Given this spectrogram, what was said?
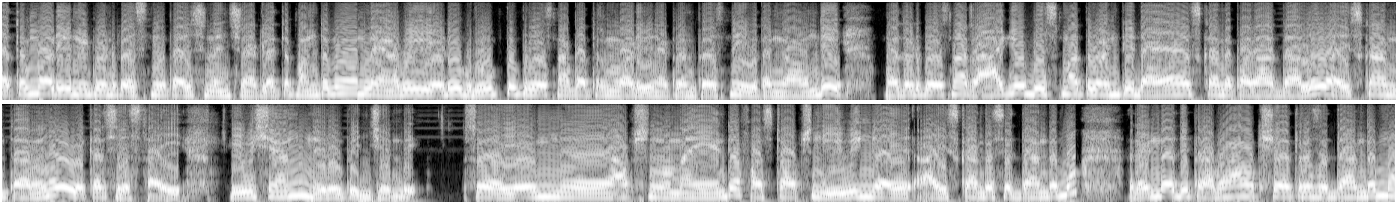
గతంలో అడిగినటువంటి ప్రశ్నలు పరిశీలించినట్లయితే పంతొమ్మిది వందల ఎనభై ఏడు గ్రూప్ టూ ప్రశ్న పత్రంలో అడిగినటువంటి ప్రశ్న ఈ విధంగా ఉంది. మొదటి ప్రశ్న రాగి బిస్మత్ వంటి డయాస్కాంత పదార్థాలు అయస్కాంతాలను వికర్షిస్తాయి. ఈ విషయాన్ని నిరూపించింది. సో ఏం ఆప్షన్లు ఉన్నాయి అంటే ఫస్ట్ ఆప్షన్ ఈవింగ్ అయస్కాంత సిద్ధాంతము రెండోది ప్రభావ క్షేత్ర సిద్ధాంతము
